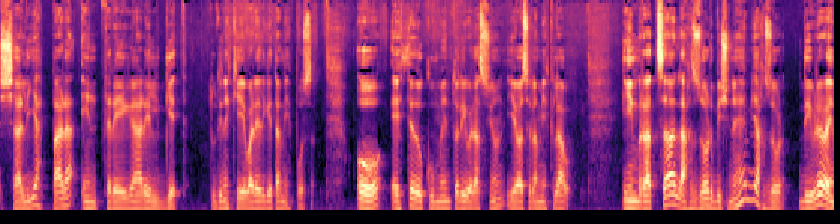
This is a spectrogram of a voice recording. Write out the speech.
shalías para entregar el get. Tú tienes que llevar el get a mi esposa. O este documento de liberación, llévaselo a mi esclavo. Imratza lachzor bishnehem yachzor. Dibre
